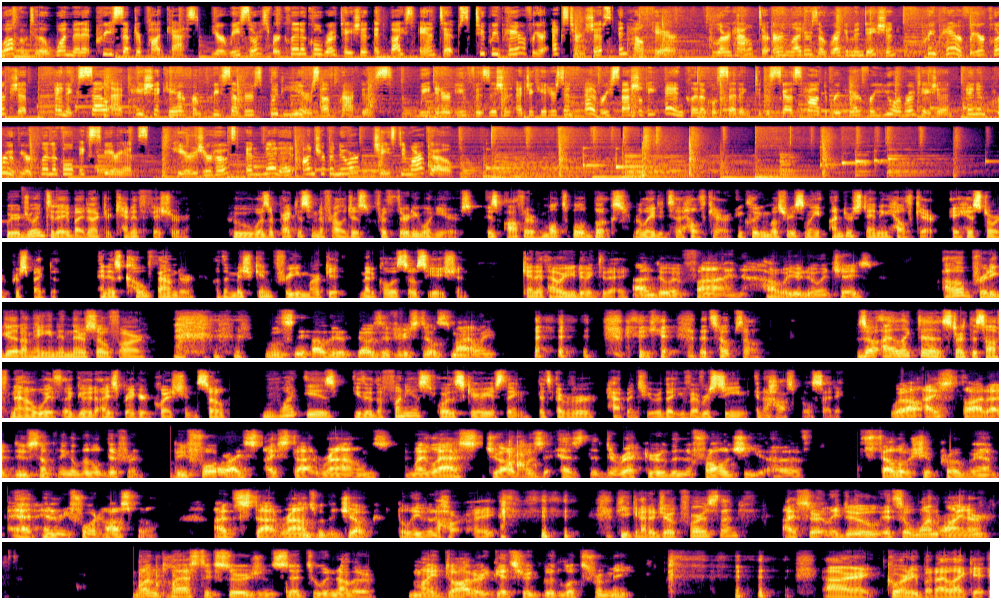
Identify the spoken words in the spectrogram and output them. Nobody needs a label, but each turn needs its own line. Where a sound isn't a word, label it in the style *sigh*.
Welcome to the One Minute Preceptor Podcast, your resource for clinical rotation advice and tips to prepare for your externships in healthcare. Learn how to earn letters of recommendation, prepare for your clerkship, and excel at patient care from preceptors with years of practice. We interview physician educators in every specialty and clinical setting to discuss how to prepare for your rotation and improve your clinical experience. Here's your host and MedEd entrepreneur, Chase DiMarco.
We are joined today by Dr. Kenneth Fisher, who was a practicing nephrologist for 31 years, is author of multiple books related to healthcare, including most recently Understanding Healthcare, a Historic Perspective, and is co-founder of the Michigan Free Market Medical Association. Kenneth, how are you doing today?
I'm doing fine. How are you doing, Chase?
Oh, pretty good. I'm hanging in there so far. *laughs*
we'll see how this goes if you're still smiling. *laughs*
yeah, let's hope so. So I like to start this off now with a good icebreaker question. So, what is either the funniest or the scariest thing that's ever happened to you or that you've ever seen in a hospital setting?
Well, I thought I'd do something a little different. Before I, I start rounds, my last job was as the director of the nephrology of fellowship program at Henry Ford Hospital. I'd start rounds with a joke, believe it. or not.
All right. *laughs* you got a joke for us then?
I certainly do. It's a one liner. One plastic surgeon said to another, My daughter gets her good looks from me. *laughs*
All right, corny, but I like it.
